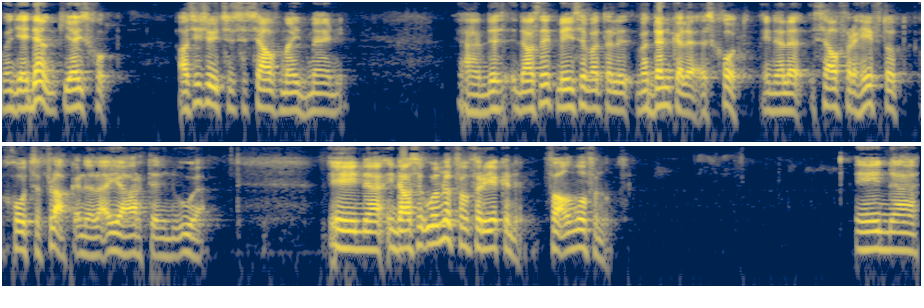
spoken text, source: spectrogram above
Want jy dink jy's God. As jy so iets as 'n self-made man nie. Ja, dis daar's net mense wat hulle wat dink hulle is God en hulle self verhef tot God se vlak in hulle eie harte en oë. En uh, en daar's 'n oomblik van verrekening vir almal van ons. En uh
